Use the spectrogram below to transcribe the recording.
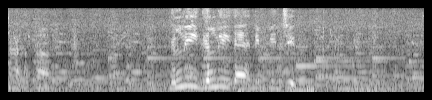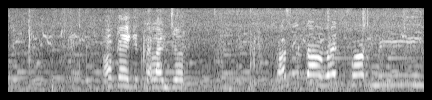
Geli-geli kayak dipijit. Oke, kita lanjut. Kamita, wait for me.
